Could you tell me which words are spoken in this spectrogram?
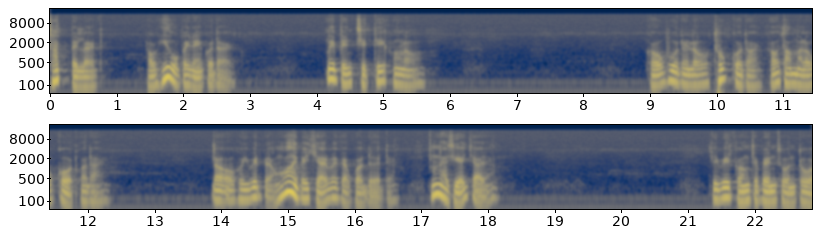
ชัดไปเลยเขาหิ้วไปไหนก็ได้ ไม่เป็นสิทธิของเรา เขาพูดให้เราทุกข์ก็ได้ เขาทำมาเราโกรธก็ได้ เราเอาชีวิตไปห้อยไปเขียนไว้กับคนเดินมันน่าเสียใจ ชีวิตของจะเป็นส่วนตัว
